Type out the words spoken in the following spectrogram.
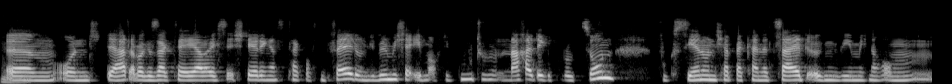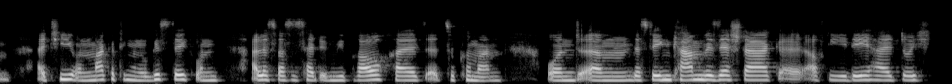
Mhm. Ähm, und der hat aber gesagt, hey, ja, aber ich, ich stehe den ganzen Tag auf dem Feld und ich will mich ja eben auf die gute und nachhaltige Produktion fokussieren und ich habe ja keine Zeit, irgendwie mich noch um IT und Marketing und Logistik und alles, was es halt irgendwie braucht, halt äh, zu kümmern. Und ähm, deswegen kamen wir sehr stark äh, auf die Idee halt durch,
